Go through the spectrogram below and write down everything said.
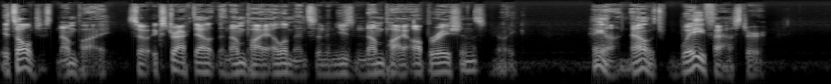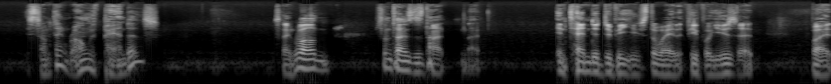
it's all just NumPy. So extract out the NumPy elements and then use NumPy operations. You're like, hang on, now it's way faster. Is something wrong with pandas? It's like, well, sometimes it's not, not intended to be used the way that people use it. But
